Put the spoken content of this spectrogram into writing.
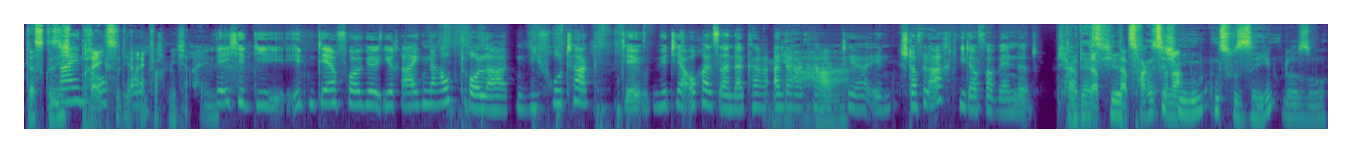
das Gesicht Nein, prägst du dir einfach nicht ein. Welche, die in der Folge ihre eigene Hauptrolle hatten, wie Frotak, der wird ja auch als ander Char anderer Ja. Charakter in Staffel 8 wiederverwendet. Ja, Da- der da- ist hier da packst du 20 noch- Minuten zu sehen oder so.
